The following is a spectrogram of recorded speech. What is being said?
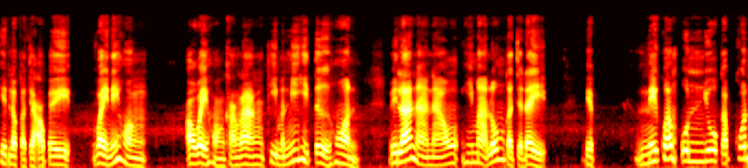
เห็ดแล้วก็จะเอาไปไว้ในห้อง เอาไว้ห้องข้างล่างที่มันมีฮีเตอร์ห้อน เวลาหนาหนาวหิมะลงก็จะได้แบบในความอุ่นอยู่กับคน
